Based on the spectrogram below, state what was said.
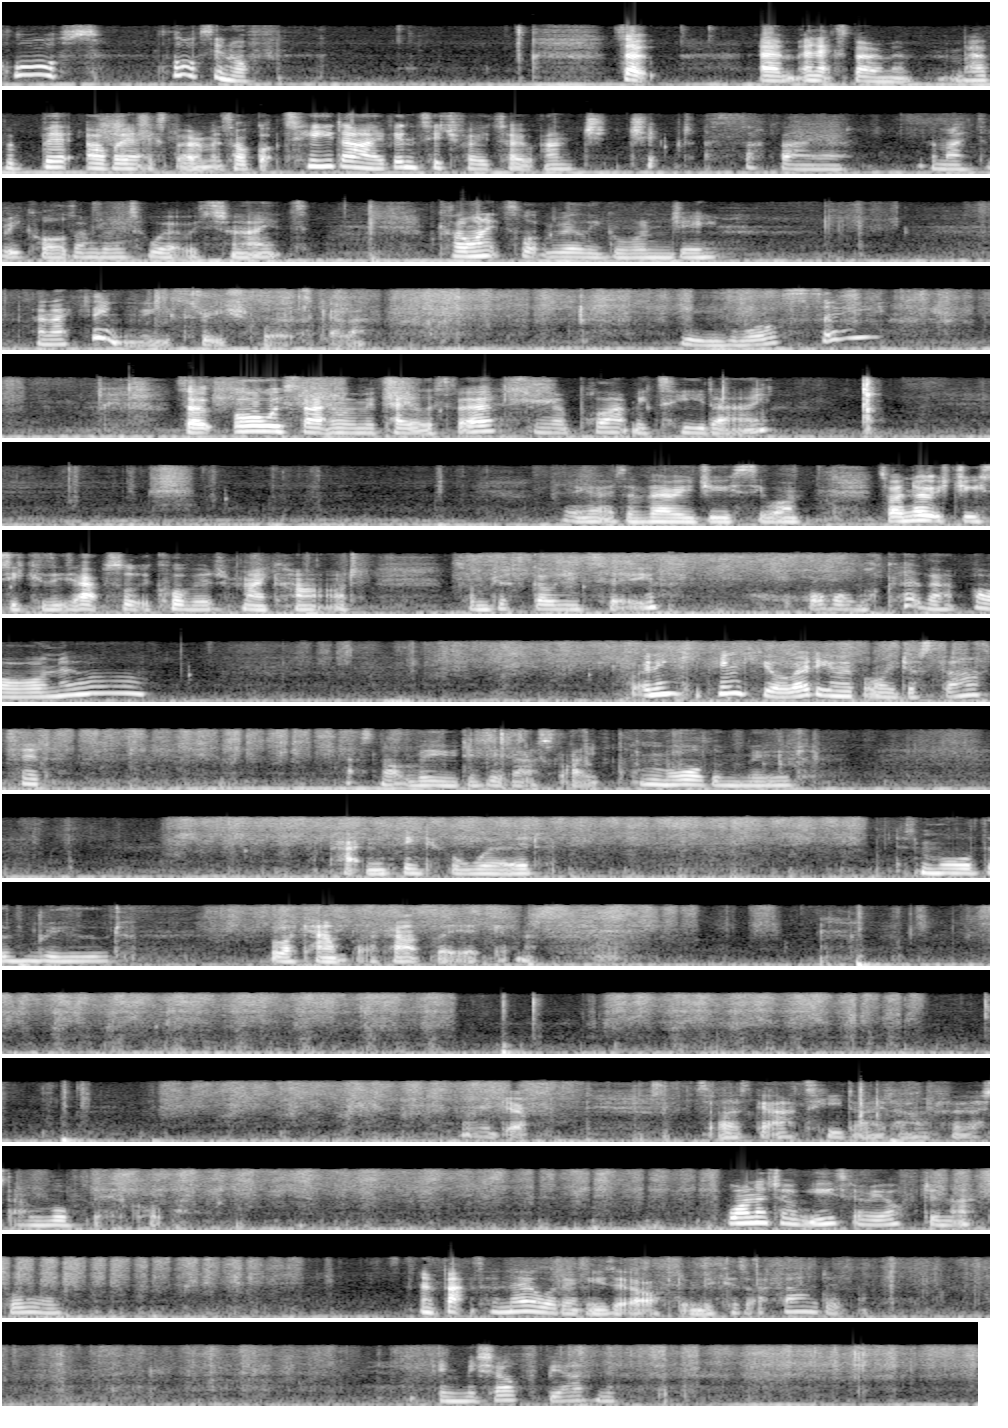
close, close enough. So, um, an experiment. We have a bit of an experiment. So I've got tea dye, vintage photo, and ch chipped sapphire. Are my three colours I'm going to work with tonight because I want it to look really grungy. And I think these three should work together. We will see. So always starting with my palest first. I'm going to pull out my tea dye. There you go, it's a very juicy one. So I know it's juicy because it's absolutely covered my card. So I'm just going to, oh look at that, oh no. Got an inky pinky already and we've only just started. That's not rude, is it? That's like more than rude. I can't even think of a word. More than rude. Well, I can't, but I can't say it, can I? There we go. So let's get our tea dye down first. I love this colour. One I don't use very often at all. In fact, I know I don't use it often because I found it in my shelf behind me.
